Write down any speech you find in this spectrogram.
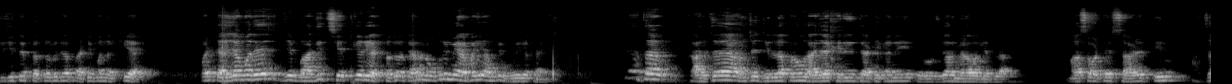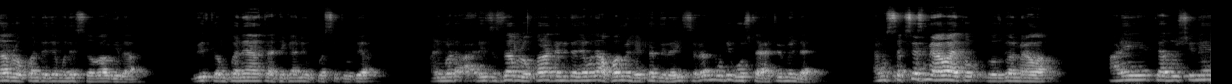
जिथे जिथे प्रकल्प त्याला त्या पाठिंबा नक्की आहे. पण त्याच्यामध्ये जे बाधित शेतकरी आहेत प्रकल्प त्यांना नोकरी मिळाली पाहिजे आमची भूमिका काय आहे. आता कालच्या आमच्या जिल्हा प्रमुख राजा खेरीने त्या ठिकाणी रोजगार मेळावा घेतला. मला असं वाटतं साडेतीन हजार लोकांनी त्याच्यामध्ये सहभाग दिला. विविध कंपन्या त्या ठिकाणी उपस्थित होत्या. आणि म्हटलं अडीच हजार लोकांना त्यांनी त्याच्यामध्ये अपॉइंटमेंट लेटर दिलं. ही सगळ्यात मोठी गोष्ट आहे अचिव्हमेंट आहे. आणि मग सक्सेस मिळावा आहे तो रोजगार मिळावा. आणि त्या दृष्टीने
